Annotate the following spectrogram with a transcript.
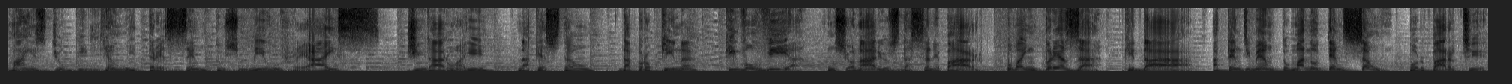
mais de um bilhão e trezentos mil reais giraram aí na questão da propina que envolvia funcionários da Sanepar, uma empresa que dá atendimento, manutenção por parte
